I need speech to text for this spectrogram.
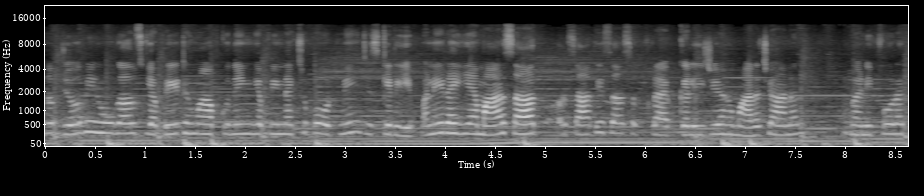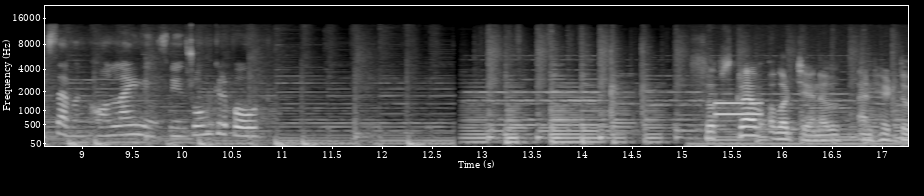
तो जो भी होगा, उसकी अपडेट हम आपको देंगे अपनी नेक्स्ट रिपोर्ट में, जिसके लिए बने रहिए हमारे साथ और साथ ही साथ सब्सक्राइब कर लीजिए हमारा channel twenty four X seven online news newsroom की report Subscribe our channel and hit the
